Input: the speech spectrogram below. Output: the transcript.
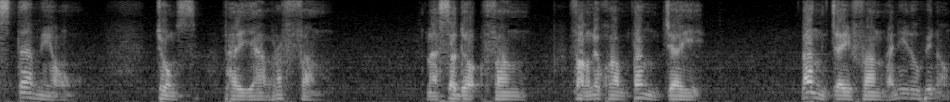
สตามิอูจงพยายามรับฟังนะสะเดาะฟัง ฟังด้วยความตั้งใจ ตั้งใจฟัง อันนี้ดูพี่น้อง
